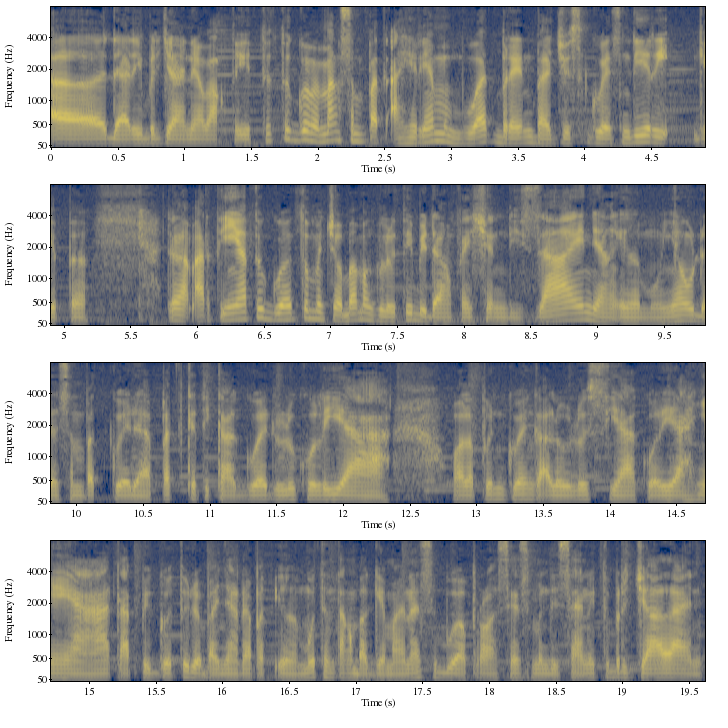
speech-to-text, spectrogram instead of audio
uh, dari berjalannya waktu itu tuh gue memang sempat akhirnya membuat brand baju gue sendiri gitu. Dalam artinya tuh gue tuh mencoba menggeluti bidang fashion design yang ilmunya udah sempat gue dapat ketika gue dulu kuliah. Walaupun gue nggak lulus ya kuliahnya ya tapi gue tuh udah banyak dapat ilmu tentang bagaimana sebuah proses mendesain itu berjalan.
